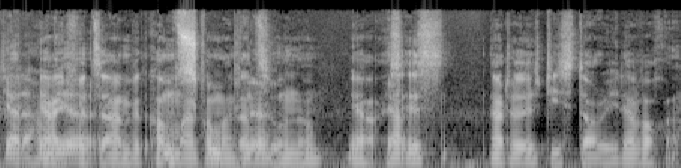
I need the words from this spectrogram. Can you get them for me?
Ja, da haben Ja, ich würde sagen, wir kommen einfach mal Scoop, ne? dazu. Ne? Ja, Ja. es ist natürlich die Story der Woche.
